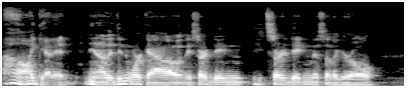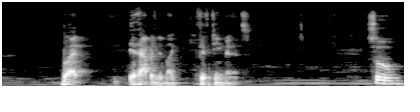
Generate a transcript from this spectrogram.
"Oh, I get it." You know, they didn't work out. They started dating. He started dating this other girl, but it happened in like 15 minutes. So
